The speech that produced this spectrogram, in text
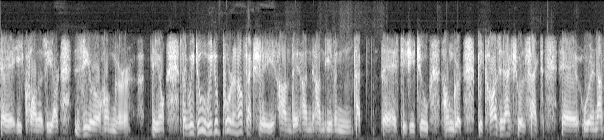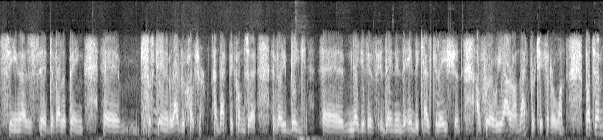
uh, equality or zero hunger. You know, like we do, we do poor enough actually on the on on even that uh, SDG two hunger because in actual fact uh, we're not seen as uh, developing uh, sustainable agriculture, and that becomes a, a very big uh, negative then in the in the calculation of where we are on that particular one. But um,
